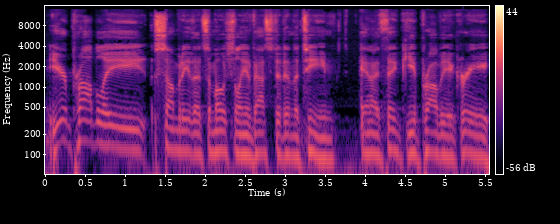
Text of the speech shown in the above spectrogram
you're probably somebody that's emotionally invested in the team. And I think you probably agree.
